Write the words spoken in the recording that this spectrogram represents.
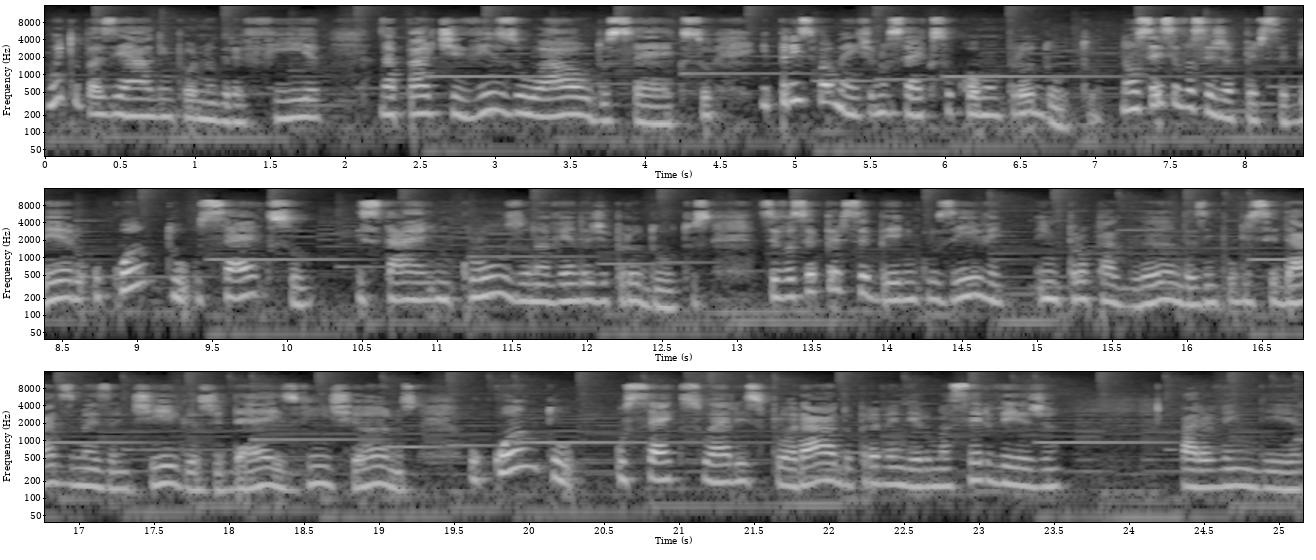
muito baseado em pornografia, na parte visual do sexo e principalmente no sexo como um produto. Não sei se vocês já perceberam o quanto o sexo está incluso na venda de produtos. Se você perceber, inclusive em propagandas, em publicidades mais antigas, de 10, 20 anos, o quanto o sexo era explorado para vender uma cerveja, para vender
